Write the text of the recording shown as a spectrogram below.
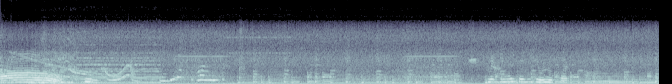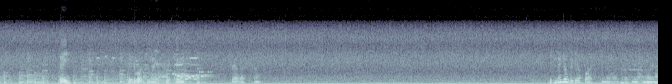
Oh! How many stages do you want to record? See? Take about two minutes per stage. Sure, that's fine. Just make a video for us, you know, and make money and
